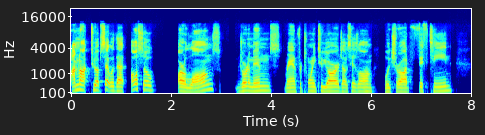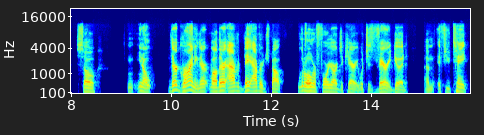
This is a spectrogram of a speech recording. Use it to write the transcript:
I'm not too upset with that. Also, our longs Jordan Mims ran for 22 yards. That was his long. Malik Sherrod 15. So, you know, they're grinding. They're well, they're average. They average about a little over four yards a carry, which is very good. Um, if you take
